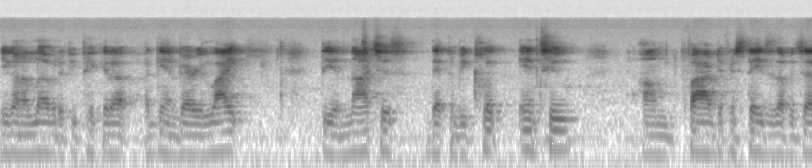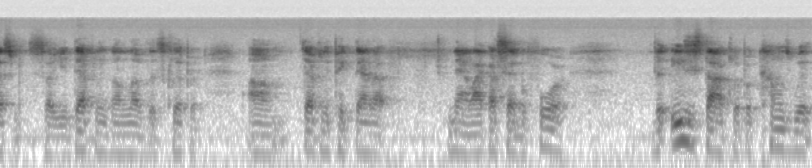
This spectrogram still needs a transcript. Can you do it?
You're gonna love it if you pick it up. Again, very light. The notches that can be clicked into um, five different stages of adjustment. So you're definitely gonna love this clipper. Um, definitely pick that up. Now, like I said before, the Easy Style clipper comes with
